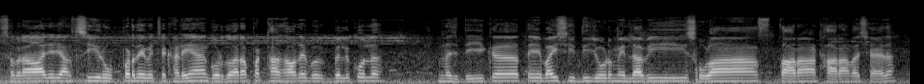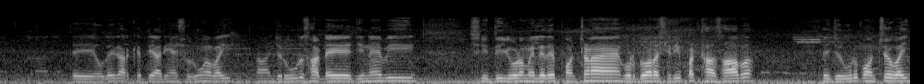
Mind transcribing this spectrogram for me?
ਸਵਰਾਜ ਏਜੰਸੀ ਰੋਪੜ ਦੇ ਵਿੱਚ ਖੜੇ ਆ, ਗੁਰਦੁਆਰਾ ਭੱਠਾ ਸਾਹਿਬ ਦੇ ਬਿਲ- ਬਿਲਕੁਲ ਨਜ਼ਦੀਕ। ਤੇ ਬਾਈ ਸੀਦੀ ਜੋੜ ਮੇਲਾ ਵੀ 16 17 18 ਦਾ ਸ਼ਾਇਦ। ਤੇ ਉਹਦੇ ਕਰਕੇ ਤਿਆਰੀਆਂ ਸ਼ੁਰੂ ਆ ਬਾਈ। ਤਾਂ ਜਰੂਰ ਸਾਡੇ ਜਿਨੇ ਵੀ ਸ਼ਹੀਦੀ ਜੋੜ ਮੇਲੇ ਤੇ ਪਹੁੰਚਣਾ ਹੈ, ਗੁਰਦੁਆਰਾ ਸ਼੍ਰੀ ਭੱਠਾ ਸਾਹਿਬ ਤੇ ਜਰੂਰ ਪਹੁੰਚਿਓ ਬਾਈ,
